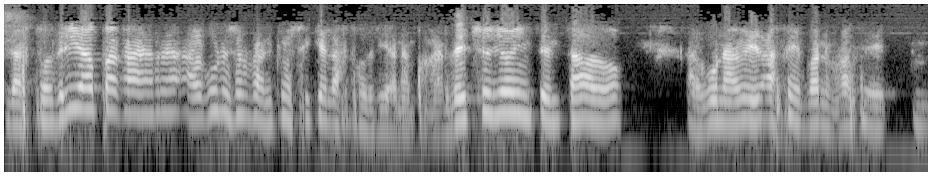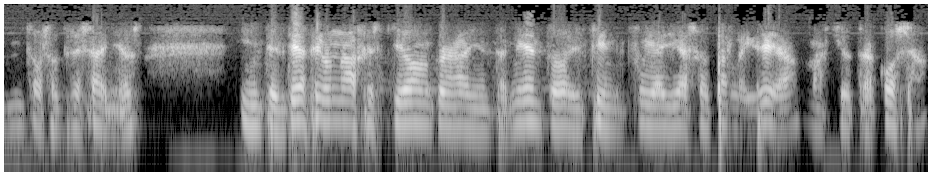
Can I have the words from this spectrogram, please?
Las podría apagar, algunos organismos sí que las podrían apagar. De hecho, yo he intentado alguna vez, hace, bueno, hace dos o tres años, intenté hacer una gestión con el ayuntamiento, en fin, fui allí a soltar la idea, más que otra cosa.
